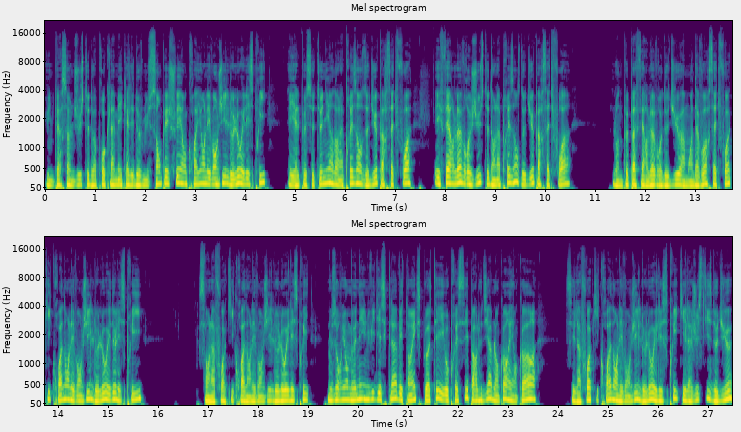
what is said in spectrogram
Une personne juste doit proclamer qu'elle est devenue sans péché en croyant l'évangile de l'eau et l'esprit, et elle peut se tenir dans la présence de Dieu par cette foi, et faire l'œuvre juste dans la présence de Dieu par cette foi. L'on ne peut pas faire l'œuvre de Dieu à moins d'avoir cette foi qui croit dans l'évangile de l'eau et de l'esprit. Sans la foi qui croit dans l'évangile de l'eau et l'esprit, nous aurions mené une vie d'esclave étant exploités et oppressés par le diable encore et encore, c'est la foi qui croit dans l'évangile de l'eau et l'esprit qui est la justice de Dieu,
